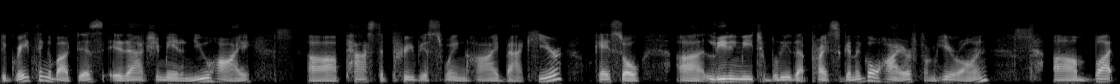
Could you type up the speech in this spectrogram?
The great thing about this, it actually made a new high uh, past the previous swing high back here. Okay, so uh, leading me to believe that price is going to go higher from here on. Um, but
